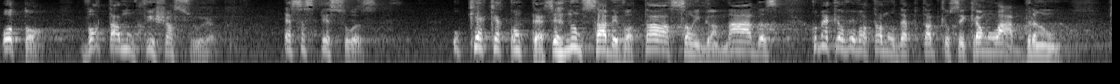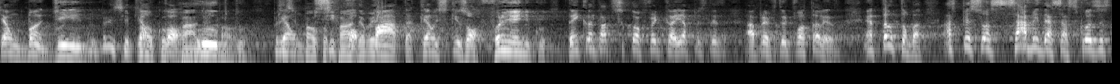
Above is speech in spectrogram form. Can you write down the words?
Ô Tom, votar num ficha suja. Essas pessoas, o que é que acontece? Eles não sabem votar, são enganadas. Como é que eu vou votar num deputado que eu sei que é um ladrão, que é um bandido, que é um culpado, corrupto, Paulo. Que é um psicopata, que é um esquizofrênico? Tem candidato esquizofrênico aí à, à prefeitura de Fortaleza. Então, Tom, as pessoas sabem dessas coisas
